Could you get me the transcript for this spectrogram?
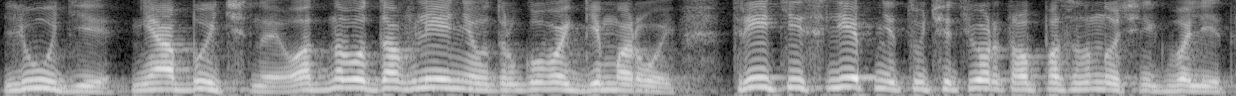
люди необычные. У одного давление, у другого геморрой. Третий слепнет, у четвертого позвоночник болит.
